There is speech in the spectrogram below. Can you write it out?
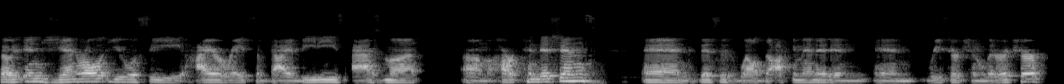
So in general, you will see higher rates of diabetes, asthma, um, heart conditions, and this is well documented in, in research and literature.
